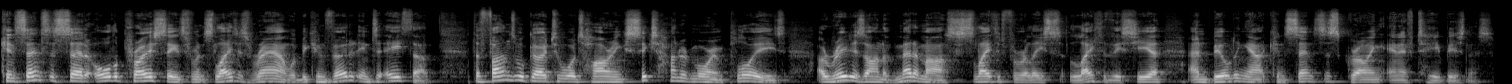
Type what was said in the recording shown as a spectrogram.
ConsenSys said all the proceeds from its latest round would be converted into Ether. The funds will go towards hiring 600 more employees, a redesign of MetaMask slated for release later this year, and building out ConsenSys' growing NFT business.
